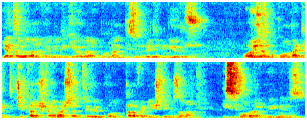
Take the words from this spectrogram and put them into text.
yatay olarak hem de dikey olarak buradan dizi üretebiliyoruz. O yüzden bu konular gittikçe karışmaya başlar. Teorik tarafa geçtiğimiz zaman isim olarak bilmeniz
